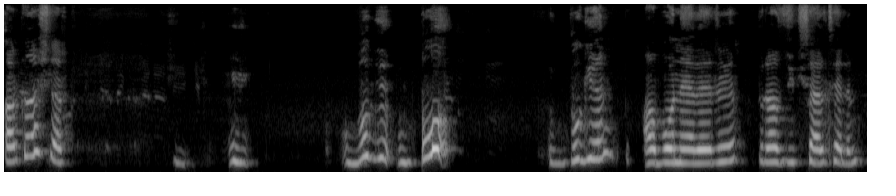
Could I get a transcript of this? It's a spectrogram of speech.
Arkadaşlar bugün bu bugün aboneleri biraz yükseltelim.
